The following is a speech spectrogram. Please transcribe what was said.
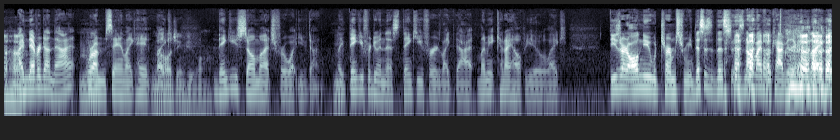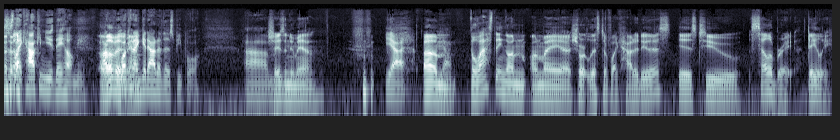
uh-huh. I've never done that where Mhm. I'm saying like hey like acknowledging people. thank you so much for what you've done. Mm. Like, thank you for doing this. Thank you for like that. Let me, can I help you? Like, these are all new terms for me. This is this is not my vocabulary. Like, this is like, how can you? They help me. I love it, What can I get out of those people? Um, Shay's a new man. yeah, Um, Yeah. The last thing on on my uh, short list of like how to do this is to celebrate daily.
